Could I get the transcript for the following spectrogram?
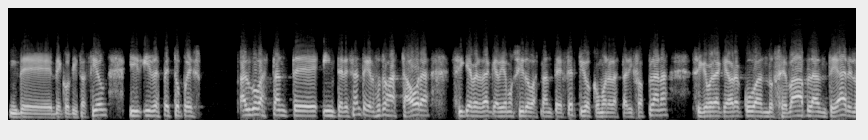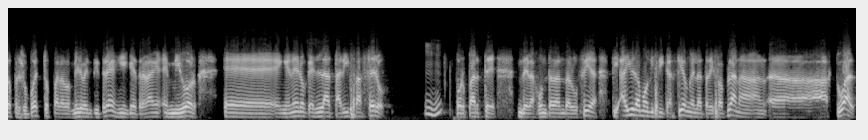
de cotización y, y, respecto pues algo bastante interesante que nosotros hasta ahora sí que es verdad que habíamos sido bastante escépticos como eran las tarifas planas, sí que es verdad que ahora cuando se va a plantear en los presupuestos para 2023 y que entrarán en vigor eh, en enero que es la tarifa cero por parte de la Junta de Andalucía. Hay una modificación en la tarifa plana actual.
